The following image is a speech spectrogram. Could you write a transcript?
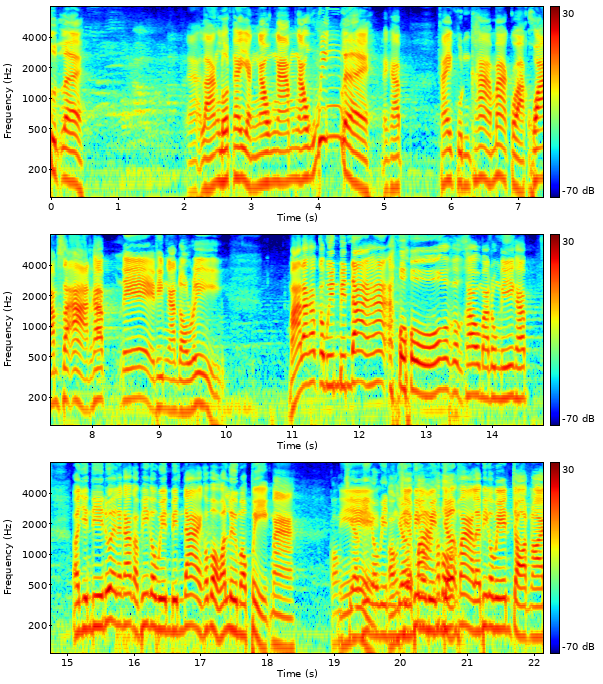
สุดเลยนะล้างรถให้อย่างเงางามเงาวิ่งเลยนะครับ ให้คุณค่ามากกว่าความสะอาดครับ นี่ทีมงานดอรี่ มาแล้วครับกวินบินได้ฮะโอ้โหก็เข้ามาตรงนี้ครับเอายินดีด้วยนะครับกับพี่กวินบินได้เขาบอกว่าลืมเอาปีกมากองเชียร์พี่กวินกองเยเชียอะร์พี่กมากวินครับเยผอะมมากเลยพี่กวินจอดหน่อย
